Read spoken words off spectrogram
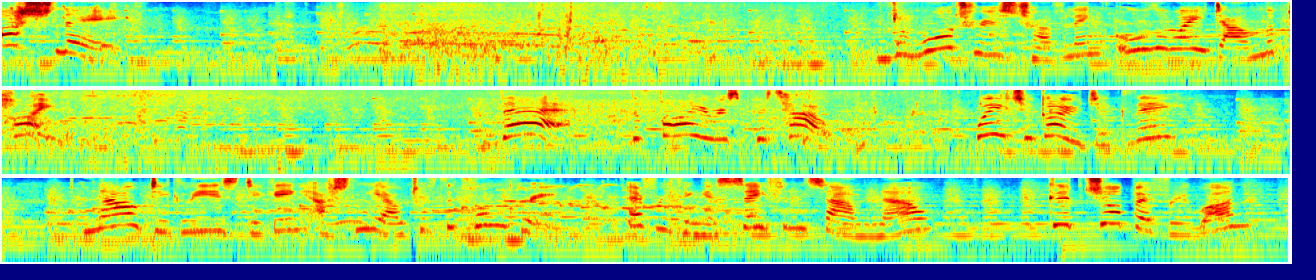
Ashley! The water is travelling all the way down the pipe. There! The fire is put out. Way to go, Digley! Now Digley is digging Ashley out of the concrete. Everything is safe and sound now. Good job, everyone!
